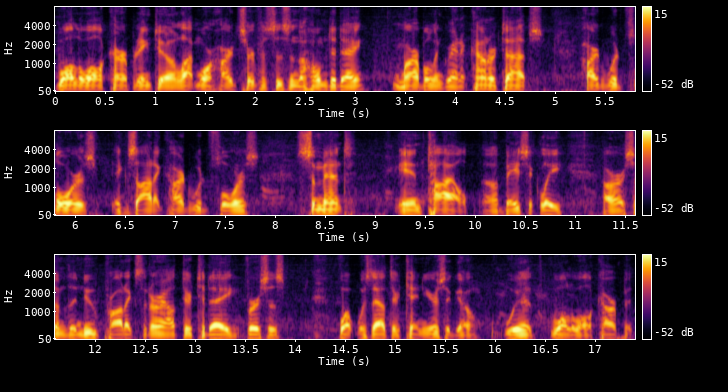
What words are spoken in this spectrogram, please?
wall-to-wall carpeting to a lot more hard surfaces in the home today, marble and granite countertops, hardwood floors, exotic hardwood floors, cement, and tile. Uh, basically, are some of the new products that are out there today versus what was out there 10 years ago with wall-to-wall carpet.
